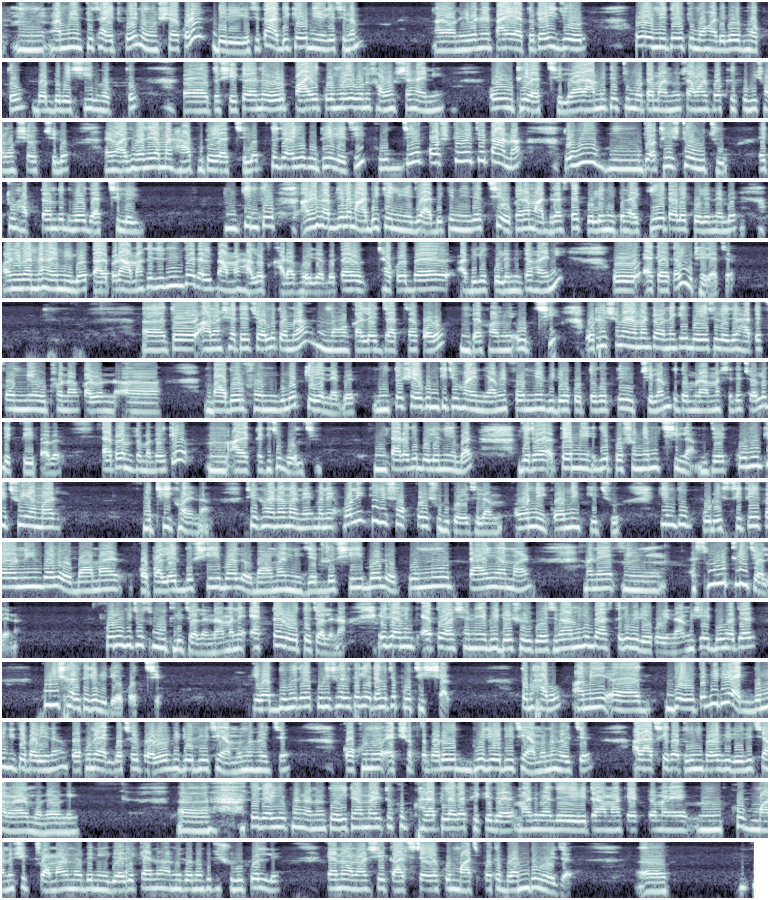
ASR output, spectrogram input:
আমি একটু সাইড করে নমস্কার করে বেরিয়ে গেছি। তো আদিকেও নিয়ে গেছিলাম। আর অনির্বাণের পায়ে এতটাই জোর, ও এমনিতেও একটু মহাদেবের ভক্ত, বড্ড বেশি ভক্ত তো সেই কারণে ওর পায়ে কোমরে কোনো সমস্যা হয়নি, ও উঠে যাচ্ছিল। আর আমি তো একটু মোটা মানুষ, আমার পক্ষে খুবই সমস্যা হচ্ছিল। মাঝে মাঝে আমার হাফ উঠে যাচ্ছিল। তো যাই হোক, উঠে গেছি। খুব যে কষ্ট হয়েছে তা না, তবু যথেষ্ট উঁচু, একটু হাফ টান তো ধরে যাচ্ছিলই। কিন্তু আমি ভাবছিলাম আদিকে নিয়ে যে আদিকে নিয়ে যাচ্ছি, ওকে না মাঝ রাস্তায় কোলে নিতে হয়, কে তাহলে কোলে নেবে? অনির্বাণ না হয় নিল, তারপরে আমাকে যদি নিতে যায়, তাহলে তো আমার হালত খারাপ হয়ে যাবে। তার ঠাকুরের দয়া আদিকে কোলে নিতে হয়নি, ও একা একাই উঠে গেছে। তো আমার সাথে চলো তোমরা, মহাকালের যাত্রা করো। দেখো, আমি উঠছি। ওঠার সময় আমাকে অনেকেই বলেছিল যে হাতে ফোন নিয়ে উঠো না, কারণ বাদর ফোনগুলো কেড়ে নেবে। তো সেরকম কিছু হয়নি। আমি ফোন নিয়ে ভিডিও করতে করতেই উঠছিলাম। তো তোমরা আমার সাথে চলো, দেখতেই পাবে। তারপর আমি তোমাদেরকে আরেকটা কিছু বলছি। তার আগে বলে নি এবার, যেটাতে আমি, যে প্রসঙ্গে আমি ছিলাম, যে কোনো কিছুই আমার ঠিক হয় না। ঠিক হয় না মানে মানে অনেক কিছু শখ করে শুরু করেছিলাম। অনেক অনেক কিছু। কিন্তু পরিস্থিতির কারণেই বলো বা আমার কপালের দোষেই বলো বা আমার নিজের দোষেই বলো, কোনোটাই আমার মানে স্মুথলি চলে না। কোনো কিছু স্মুথলি চলে না। মানে একটা রোতে চলে না। এই যে আমি এত আশা নিয়ে ভিডিও শুরু করেছিলাম, আমি কিন্তু আজ থেকে ভিডিও করি না। আমি সেই দু হাজার কুড়ি সাল থেকে ভিডিও করছি। এবার দু হাজার কুড়ি সাল থেকে এটা হচ্ছে পঁচিশ সাল। তো ভাবো, আমি দেরিতে ভিডিও একদমই দিতে পারি না। কখনো এক বছর পরেও ভিডিও দিয়েছি, এমনও হয়েছে। কখনো এক সপ্তাহ পরেও ভিডিও দিয়েছি, এমনও হয়েছে। আর আজকে কতদিন পরে ভিডিও দিচ্ছি, আমার আর মনেও নেই। তো যাই হোক না কেন, তো এটা আমার একটা খুব খারাপ লাগা থেকে যায়। মাঝে মাঝে এটা আমাকে একটা মানে খুব মানসিক ট্রমার মধ্যে নিয়ে যায় যে কেন আমি কোনো কিছু শুরু করলে, কেন আমার সেই কাজটা এরকম মাঝপথে বন্ধ হয়ে যায়।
